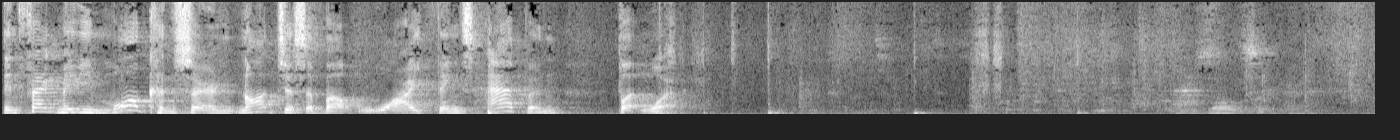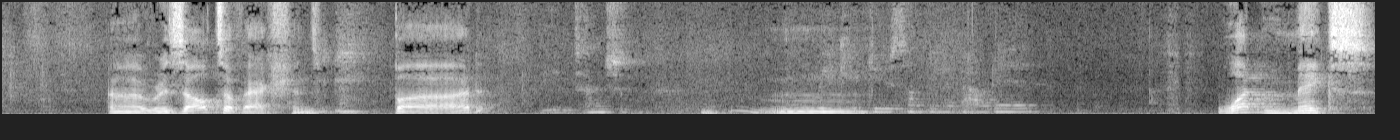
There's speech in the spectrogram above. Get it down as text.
in fact, maybe more concerned not just about why things happen, but what? Results of Uh, results of actions, but The intention. We could do something about it. what makes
